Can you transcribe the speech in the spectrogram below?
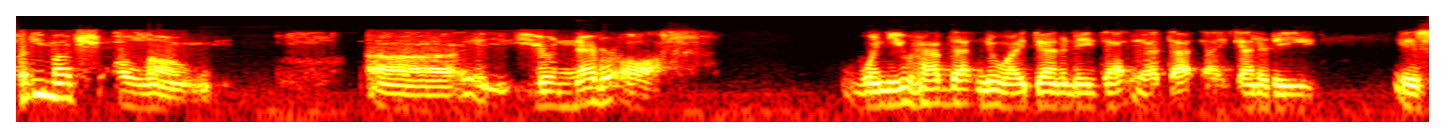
pretty much alone. You're never off. When you have that new identity, that that identity is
